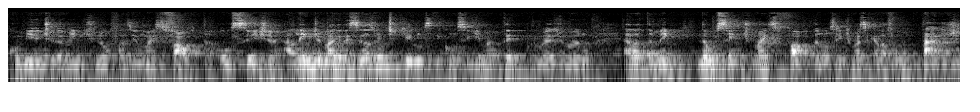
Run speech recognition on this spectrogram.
comia antigamente não faziam mais falta. Ou seja, além de emagrecer os 20 quilos e conseguir manter por mais de um ano, ela também não sente mais falta, não sente mais aquela vontade de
